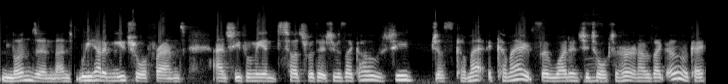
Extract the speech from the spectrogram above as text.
London and we had a mutual friend and she put me in touch with her. She was like, "Oh, she just come out, come out. So why didn't you talk to her?" And I was like, "Oh, okay."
